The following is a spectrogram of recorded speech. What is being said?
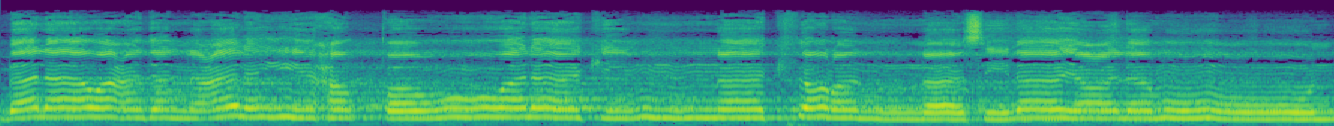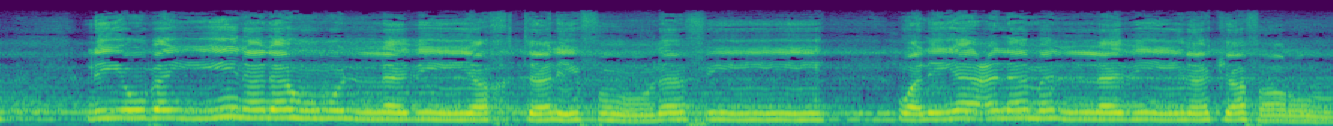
بلى وعدا عليه حقا ولكن أكثر الناس لا يعلمون. ليبين لهم الذي يختلفون فيه وليعلم الذين كفروا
